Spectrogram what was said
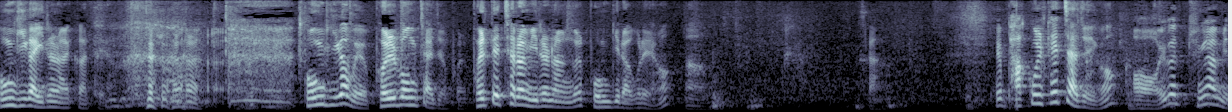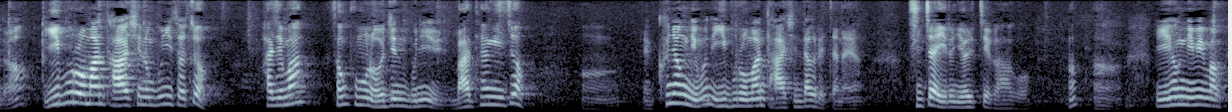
봉기가 일어날 것 같아요. 봉기가 뭐예요? 벌봉자죠. 벌. 벌떼처럼 일어나는 걸 봉기라고 그래요. 어. 자, 바꿀 태자죠, 이거. 어, 이거 중요합니다. 입으로만 다 하시는 분이 있었죠? 하지만 성품은 어진 분이 맏형이죠? 어, 큰형님은 입으로만 다 하신다 그랬잖아요. 진짜 일은 열째가 하고. 어? 어. 이 형님이 막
